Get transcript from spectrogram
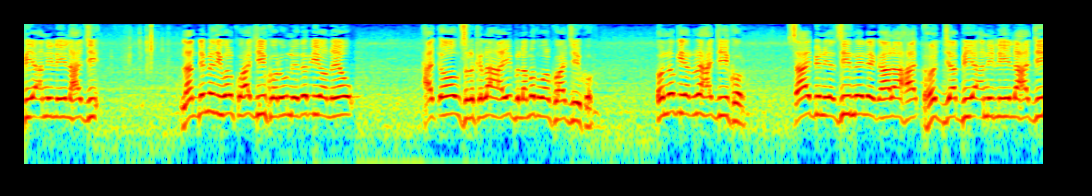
biya'ni liilhaji landhimidii walku hajii koru nedar iyonayow xaj oo uslakalahayi bilamad walku hajii kor. Onog yarna hajii kor. Saa'ib ibnu yaziid mayley qaala xuja biya'ni liilhaji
